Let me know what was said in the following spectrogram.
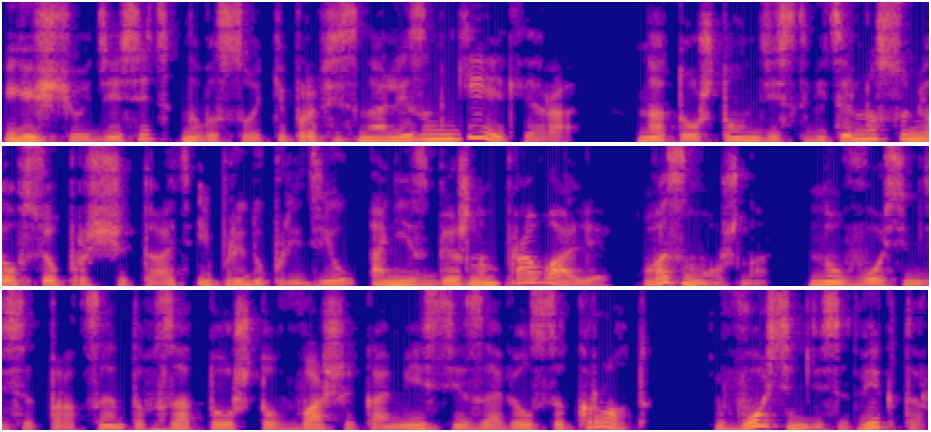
Еще 10 на высокий профессионализм Гейтлера, на то, что он действительно сумел все просчитать и предупредил о неизбежном провале, возможно, но 80% за то, что в вашей комиссии завелся крот. 80, Виктор.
